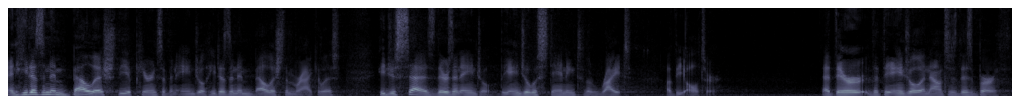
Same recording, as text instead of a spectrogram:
And he doesn't embellish the appearance of an angel, he doesn't embellish the miraculous. He just says, There's an angel. The angel is standing to the right of the altar. That, there, that the angel announces this birth.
